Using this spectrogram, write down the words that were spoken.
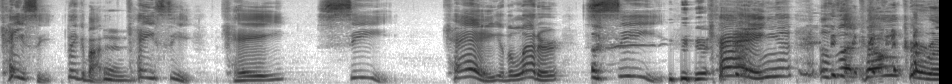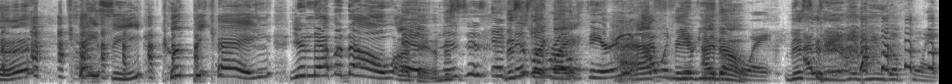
Casey, think about it. Hmm. Casey, K C, K the letter C, Kang the Conqueror. Casey could be Kang. You never know. Okay, if I'm this is if this this, is was like my theory, I would theory- give you I the know. point. This I is- would give you the point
